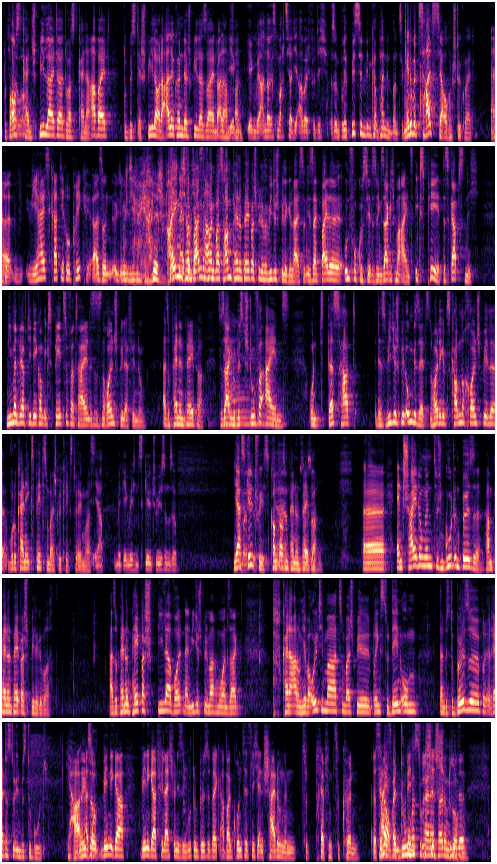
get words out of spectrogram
Du brauchst keinen Spielleiter, du hast keine Arbeit, du bist der Spieler oder alle können der Spieler sein, alle haben Irgend, Fun. irgendwer anderes macht ja die Arbeit für dich. Also ein bisschen wie ein Kampagnenband zu Ja, du bezahlst ja auch ein Stück weit. Äh, wie heißt gerade die Rubrik, also mit der wir gerade sprechen? Eigentlich also, habe ich was angefangen, haben- was haben Pen and Paper Spiele für Videospiele geleistet? Und ihr seid beide unfokussiert, deswegen sage ich mal eins. XP, das gab's nicht. Niemand wäre auf die Idee gekommen, XP zu verteilen, das ist eine Rollenspielerfindung. Also Pen and Paper. Zu sagen, du bist Stufe 1. Und das hat das Videospiel umgesetzt. Und heute gibt es kaum noch Rollenspiele, wo du keine XP zum Beispiel kriegst für irgendwas. Ja, mit irgendwelchen Skilltrees und so. Ja, Zum Skilltrees, kommt Ja, aus dem Pen and so Paper. äh, Entscheidungen zwischen Gut und Böse haben Pen and Paper Spiele gebracht. Also Pen and Paper Spieler wollten ein Videospiel machen, wo man sagt, pff, keine Ahnung, hier bei Ultima zum Beispiel bringst du den um, dann bist du böse, rettest du ihn, bist du gut. Ja, also weniger, weniger vielleicht von diesem Gut und Böse weg, aber grundsätzlich Entscheidungen zu treffen zu können. Das Genau, heißt, bei wenn, Doom wenn hast du ich keine es Entscheidung spiele, getroffen.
